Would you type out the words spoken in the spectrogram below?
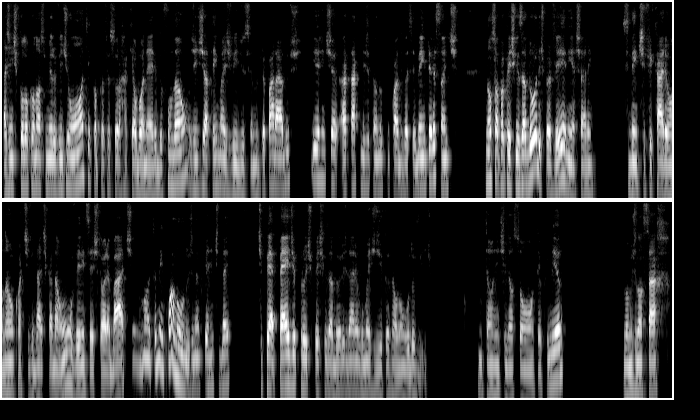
A gente colocou o nosso primeiro vídeo ontem com a professora Raquel Bonelli do Fundão. A gente já tem mais vídeos sendo preparados e a gente está acreditando que o quadro vai ser bem interessante, não só para pesquisadores, para verem, acharem se identificarem ou não com a atividade de cada um, verem se a história bate, mas também com alunos, né? Porque a gente, te pede para os pesquisadores darem algumas dicas ao longo do vídeo. Então a gente lançou ontem o primeiro. Vamos lançar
